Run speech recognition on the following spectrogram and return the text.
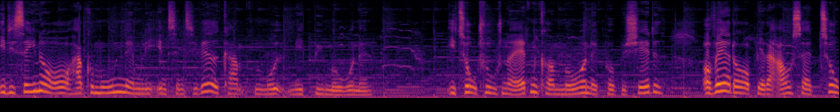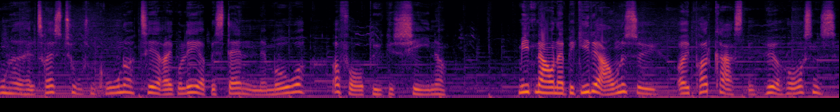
I de senere år har kommunen nemlig intensiveret kampen mod midtbymågerne. I 2018 kom mågerne på budgettet, og hvert år bliver der afsat 250.000 kroner til at regulere bestanden af måger og forebygge gener. Mit navn er Begitte Agnesø, og i podcasten Hør Horsens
